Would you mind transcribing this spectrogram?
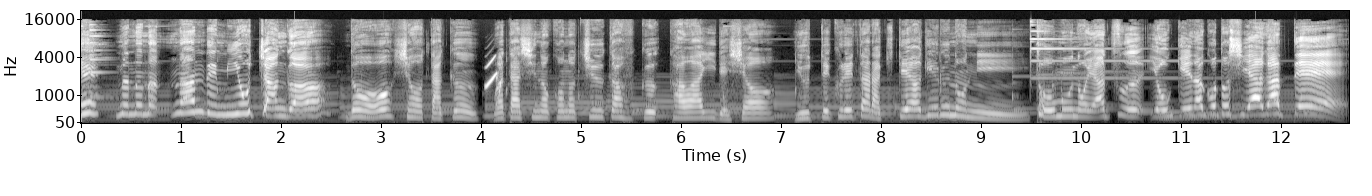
えななななんでみおちゃんが？どう？翔太くん私のこの中華服かわいいでしょ？言ってくれたら着てあげるのに。トムのやつ余計なことしやがって。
